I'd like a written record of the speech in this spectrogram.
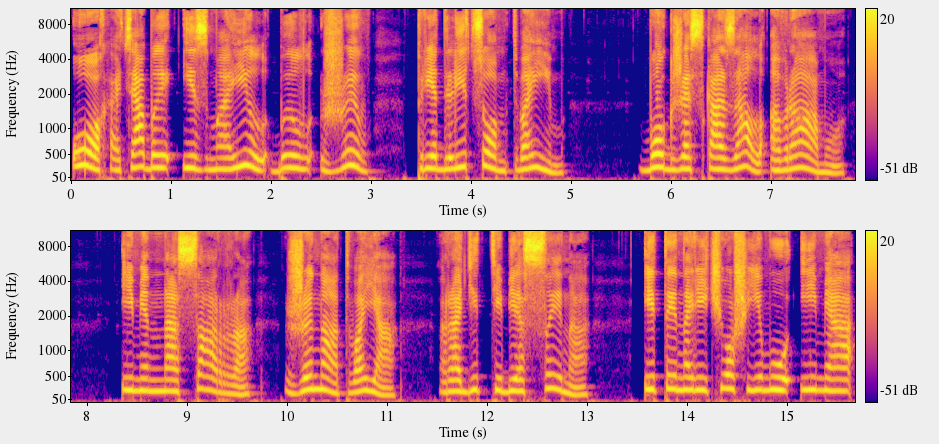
«О, хотя бы Измаил был жив пред лицом твоим!» Бог же сказал Аврааму, «Именно Сара – жена твоя родит тебе сына, и ты наречешь ему имя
